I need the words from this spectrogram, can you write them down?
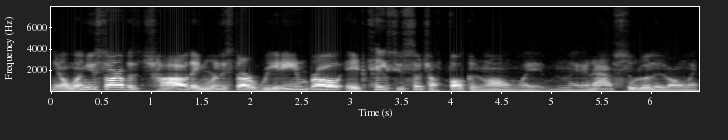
you know, when you start off as a child and really start reading, bro, it takes you such a fucking long way, like an absolutely long way.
